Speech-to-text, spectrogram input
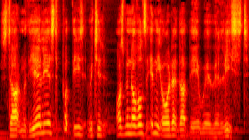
Starting with the earliest, put these Richard Osman novels in the order that they were released.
